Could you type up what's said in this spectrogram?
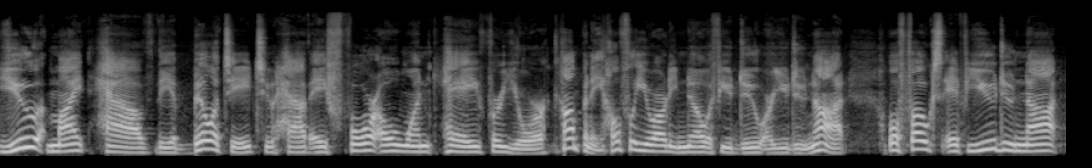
You might have the ability to have a 401k for your company. Hopefully, you already know if you do or you do not. Well, folks, if you do not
